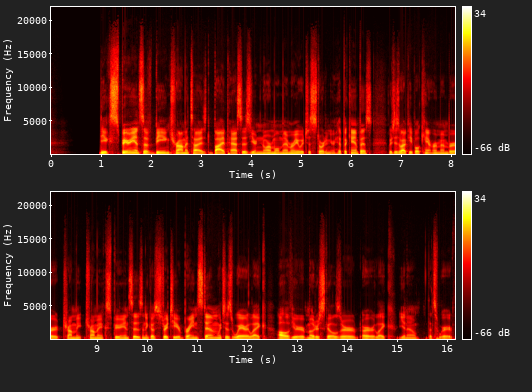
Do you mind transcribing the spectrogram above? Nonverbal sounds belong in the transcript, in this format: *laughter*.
The experience of being traumatized bypasses your normal memory, which is stored in your hippocampus, which is why people can't remember trauma trauma experiences, and it goes straight to your brainstem, which is where like all of your motor skills are are like you know that's where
